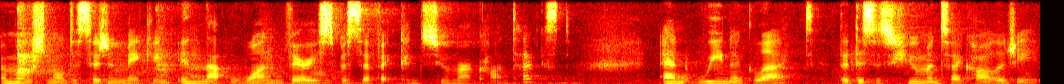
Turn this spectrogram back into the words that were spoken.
emotional decision making in that one very specific consumer context. And we neglect that this is human psychology.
